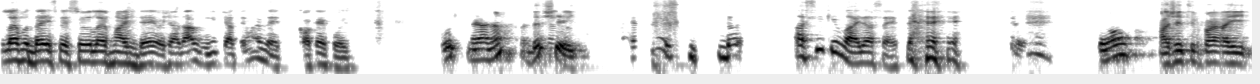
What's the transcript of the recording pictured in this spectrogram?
eu levo 10 pessoas, eu levo mais 10, eu já dá 20, já tem um evento. Qualquer coisa. Poxa, né, não? Deixei. Assim que vai dar certo. Então, a gente vai.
